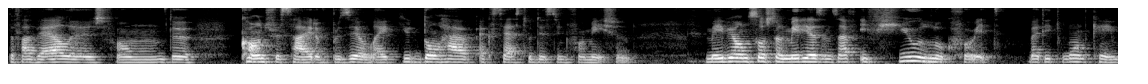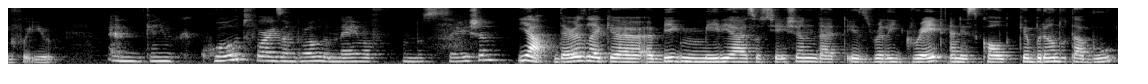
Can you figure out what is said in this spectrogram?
the favelas, from the countryside of Brazil. Like you don't have access to this information. Maybe on social medias and stuff if you look for it, but it won't came for you. And can you quote, for example, the name of an association? Yeah, there is like a, a big media association that is really great and is called Quebrando Tabu.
